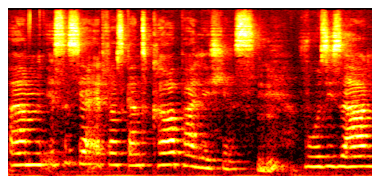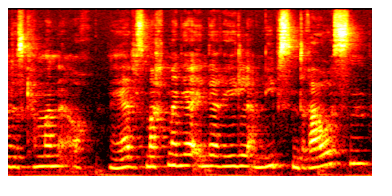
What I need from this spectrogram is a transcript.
ähm, ist es ja etwas ganz Körperliches, mhm. wo Sie sagen, das kann man auch, naja, das macht man ja in der Regel am liebsten draußen,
